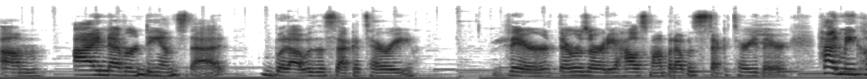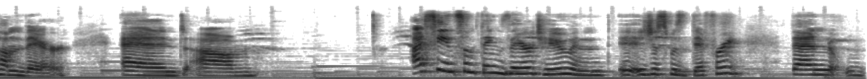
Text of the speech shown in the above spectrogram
Um, I never danced that, but I was a secretary there. There was already a house mom, but I was secretary there. Had me come there and um, I seen some things there too, and it, it just was different than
